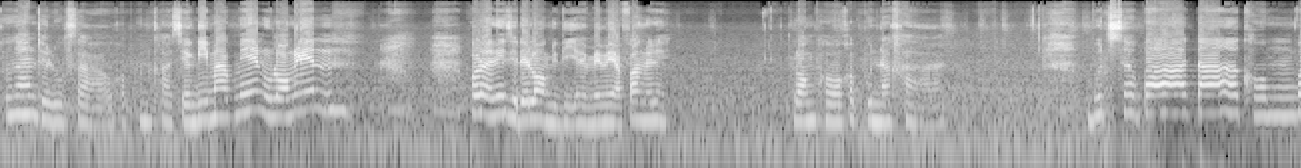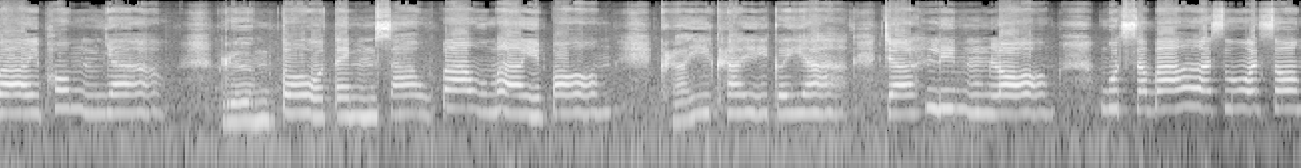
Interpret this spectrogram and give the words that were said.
คืองามเถอะลูกสาวขอบคุณค่ะ เสียงดีมากแม่หนูร้องเล่น เพราะอะไรนี่สิได้ร้องดีๆให้แม่ๆฟังได้เลยร้องพอขอบคุณนะคะ บุษบาตาคมวายผมยาว เริ่มโตเต็มเศร้าเป้าไม่ปอง ใครใครก็อยากจะลิ้มลอง บุษบาสวดสอง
